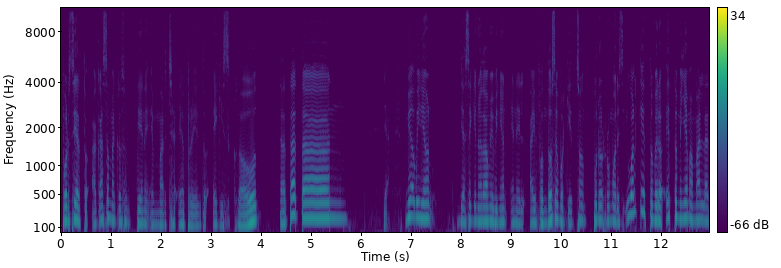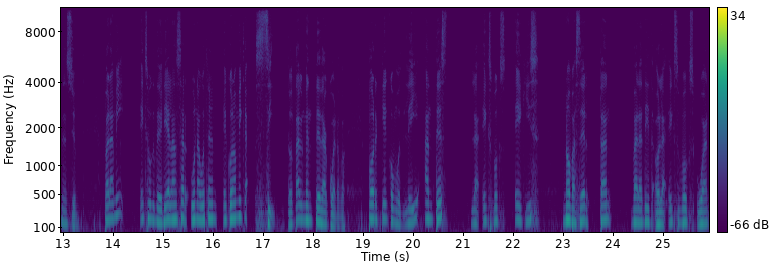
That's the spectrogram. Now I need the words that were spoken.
Por cierto, ¿acaso Microsoft tiene en marcha el proyecto Xcloud? Ta ta tan. Ya, mi opinión, ya sé que no he dado mi opinión en el iPhone 12 porque son puros rumores, igual que esto, pero esto me llama más la atención. Para mí, Xbox debería lanzar una cuestión económica, sí, totalmente de acuerdo. Porque como leí antes, la Xbox X no va a ser tan baratita, o la Xbox One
